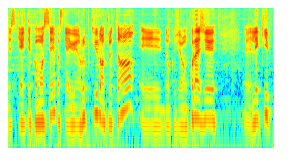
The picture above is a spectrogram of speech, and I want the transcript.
de ce qui a été commencé parce qu'il y a eu une rupture entre temps et donc j'ai encouragé euh, l'équipe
